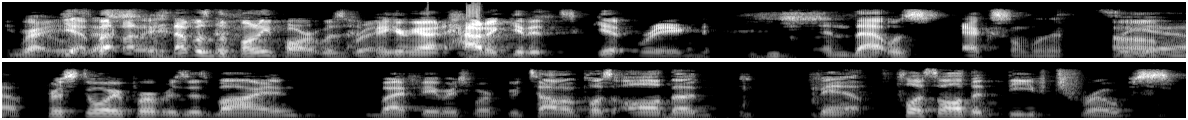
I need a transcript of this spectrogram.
you know, Right, Yeah, Exactly. but that was the funny part was Right. figuring out how to get it to get rigged, and that was excellent. So Um, yeah, for story purposes, mine my favorites were Futaba plus all the plus all the thief tropes,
